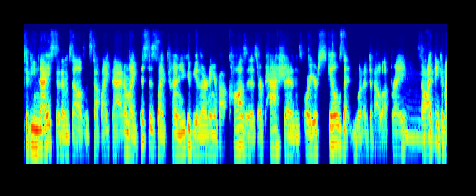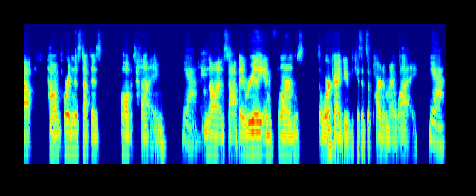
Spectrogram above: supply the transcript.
to be nice to themselves and stuff like that. And I'm like, this is like time you could be learning about causes or passions or your skills that you want to develop, right? Mm-hmm. So I think mm-hmm. about how important this stuff is all the time. Yeah. Nonstop. It really informs the work I do because it's a part of my why. Yeah.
